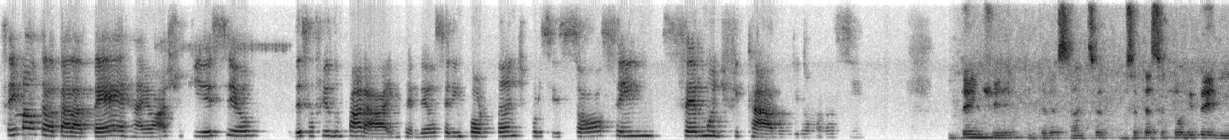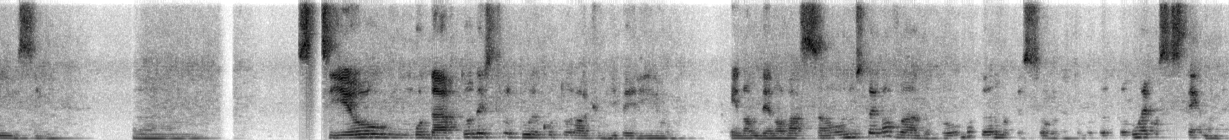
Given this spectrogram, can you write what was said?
sem maltratar a terra, eu acho que esse é o desafio do Pará, entendeu? Ser importante por si só, sem ser modificado, digamos assim. Entendi, interessante. Você, até citou Ribeirinho, assim. Hum, se eu mudar toda a estrutura cultural de um Ribeirinho em nome da inovação, eu não estou inovando, eu estou mudando uma pessoa, né? estou mudando todo um ecossistema, né?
